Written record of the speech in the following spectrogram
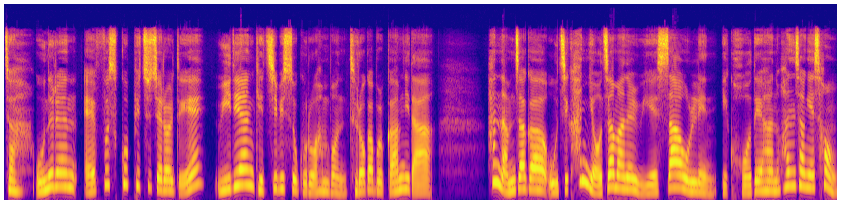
자, 오늘은 F. 스코 피츠 제럴드의 위대한 개츠비 속으로 한번 들어가 볼까 합니다. 한 남자가 오직 한 여자만을 위해 쌓아 올린 이 거대한 환상의 성,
